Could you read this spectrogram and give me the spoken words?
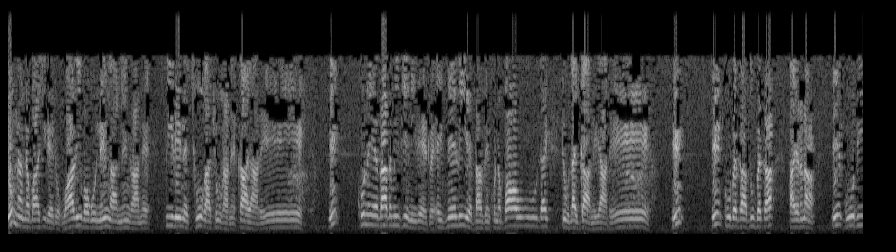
ယုံနာနှစ်ပါးရှိတဲ့အတွက်ဝါလေးဘောကိုနင်းငါနင်းငါနဲ့သီးလေးနဲ့ချိုးကချိုးကနဲ့ကာရတယ်ဟင်ခုနှစ်ရသားသမီးဖြစ်နေတဲ့အတွက်အဲ့နှဲလေးရဲ့တာစဉ်ခုနှစ်ပေါင်းတိုင်းတို့လိုက်ကနေရတယ်ဟင်ဟင်ကိုဘက်ကသူ့ဘက်ကအာယရဏဟင်ကိုဒီ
